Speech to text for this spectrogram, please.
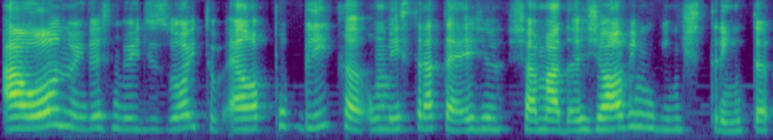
A ONU, em 2018, ela publica uma estratégia chamada Jovem 2030,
